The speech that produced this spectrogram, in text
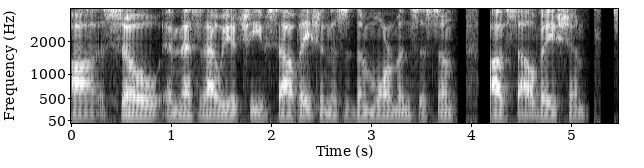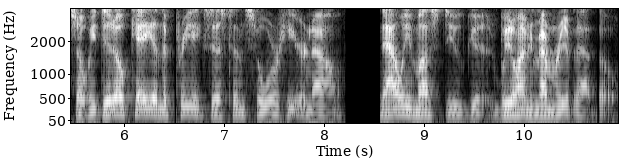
Uh, so, and this is how we achieve salvation. This is the Mormon system of salvation. So, we did okay in the pre existence, so we're here now. Now we must do good. We don't have any memory of that, though.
